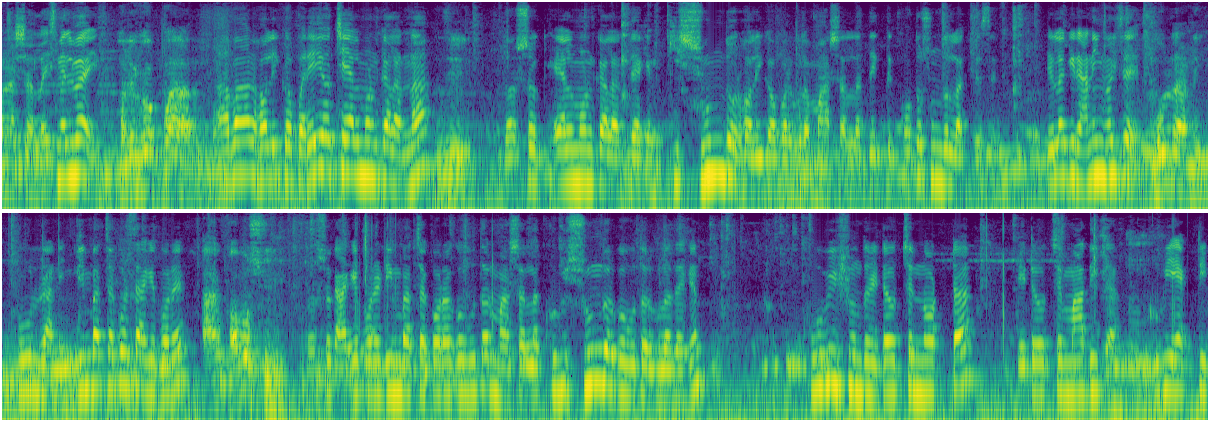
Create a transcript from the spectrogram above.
মাশাল্লাহ ইসমাইল ভাই হেলিকপ্টার। আবার হলিকপার এই হচ্ছে অ্যালমন্ড কালার না? জি। দর্শক অ্যালমন্ড কালার দেখেন কি সুন্দর হলিকপারগুলো মাশাল্লাহ দেখতে কত সুন্দর লাগতেছে। এগুলা কি রানিং হয়েছে ফুল রানিং ফুল রানিং ডিম বাচ্চা করছে আগে পরে? আর অবশ্যই। দর্শক আগে পরে ডিম বাচ্চা করা কবুতর মাশাল্লাহ খুবই সুন্দর কবুতরগুলা দেখেন। খুবই সুন্দর। এটা হচ্ছে নটটা এটা হচ্ছে মাদিটা। খুবই অ্যাক্টিভ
